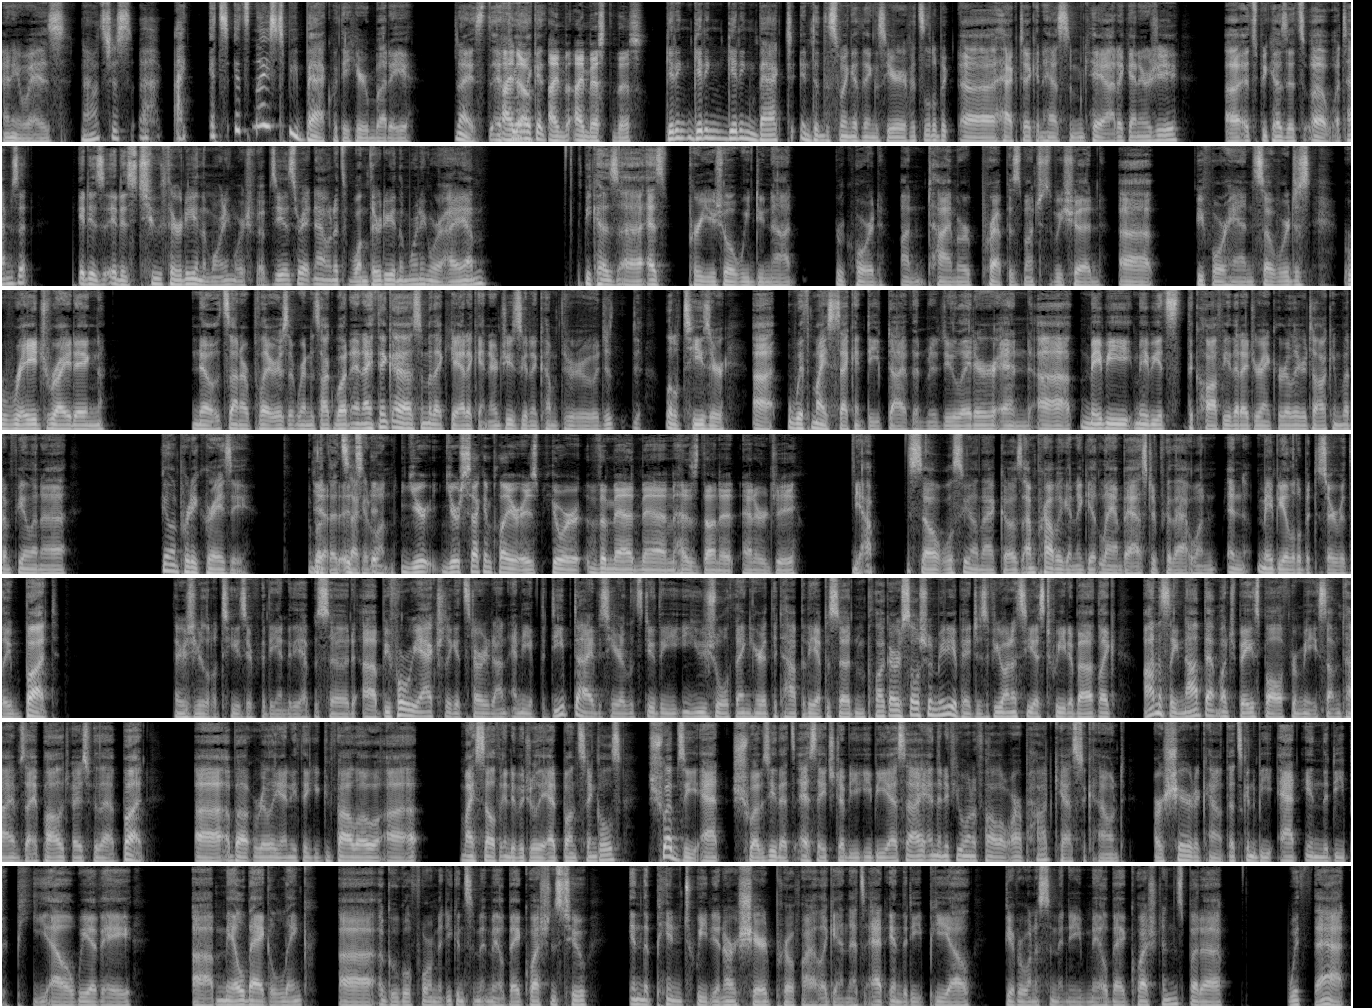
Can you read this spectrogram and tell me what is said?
anyways, now it's just uh, I. It's it's nice to be back with you here, buddy. Nice. I feel I know. like I missed this. getting getting getting back to, into the swing of things here. If it's a little bit uh hectic and has some chaotic energy, uh, it's because it's uh what time is it? It is it is two thirty in the morning where Schwebzy is right now, and it's 1.30 in the morning where I am. Because uh, as per usual, we do not record on time or prep as much as we should uh beforehand. So we're just rage writing notes on our players that we're going to talk about. And I think uh, some of that chaotic energy is going to come through. Just a little teaser uh, with my second deep dive that I'm going to do later. And uh, maybe maybe it's the coffee that I drank earlier talking, but I'm feeling uh feeling pretty crazy about that it's- second it- one. Your your second player is pure the madman has done it energy. Yeah. So we'll see how that goes. I'm probably going to get lambasted for that one, and maybe a little bit deservedly. But there's your little teaser for the end of the episode. Uh, before we actually get started on any of the deep dives here, let's do the usual thing here at the top of the episode and plug our social media pages. If you want to see us tweet about, like, honestly, not that much baseball for me sometimes. I apologize for that. But uh, about really anything, you can follow uh, myself individually at Bunt Singles, Schwebzy at Schwebzy, that's S H W E B S I. And then if you want to follow our podcast account, our shared account, that's going to be at In the Deep PL. We have a uh, mailbag link, uh, a Google form that you can submit mailbag questions to in the pinned tweet in our shared profile. Again, that's at in the Deep PL If you ever want to submit any mailbag questions, but uh, with that,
